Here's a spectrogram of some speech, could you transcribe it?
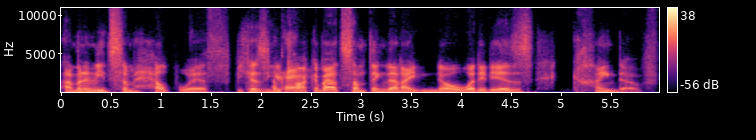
I'm going to mm-hmm. need some help with because you okay. talk about something that I know what it is kind of.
